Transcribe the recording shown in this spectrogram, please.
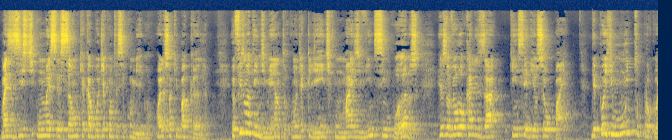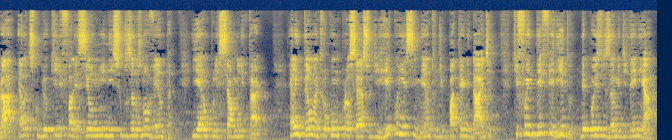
mas existe uma exceção que acabou de acontecer comigo. Olha só que bacana. Eu fiz um atendimento onde a cliente com mais de 25 anos resolveu localizar quem seria o seu pai. Depois de muito procurar, ela descobriu que ele faleceu no início dos anos 90 e era um policial militar. Ela então entrou com um processo de reconhecimento de paternidade que foi deferido depois do exame de DNA.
